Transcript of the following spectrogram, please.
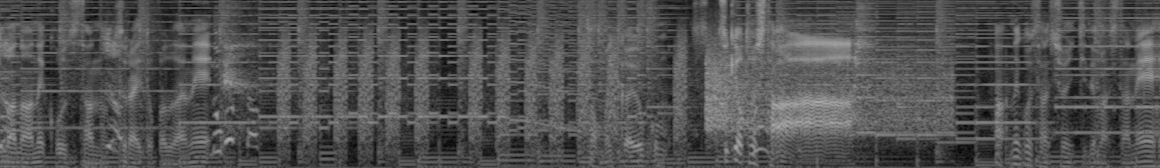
今のはね浩二さんの辛いところだね。さあもう一回よく突き落とした。あ猫さん初日出ましたね。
